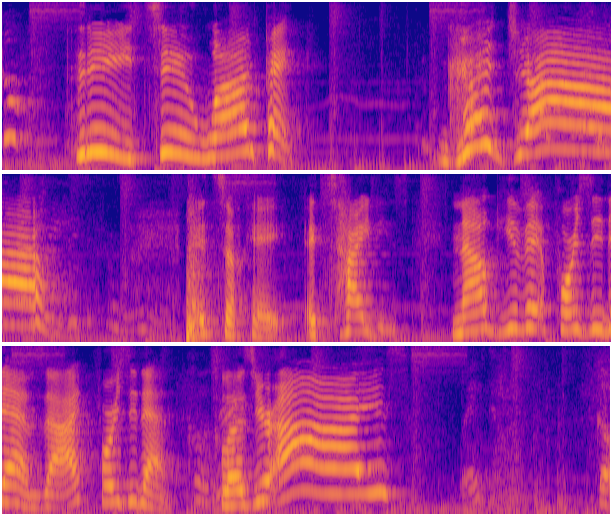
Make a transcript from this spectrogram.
Go. Three, two, one, pick. Good job. It's okay. It's Heidi's. Now give it for Zidane, Zach. For Zidane. Close. Close your eyes. Wait. Go.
